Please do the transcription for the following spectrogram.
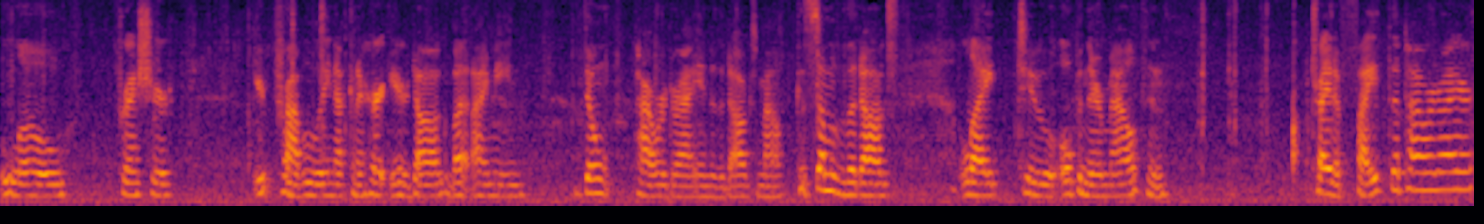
low pressure. You're probably not going to hurt your dog, but I mean, don't power dry into the dog's mouth because some of the dogs like to open their mouth and try to fight the power dryer.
